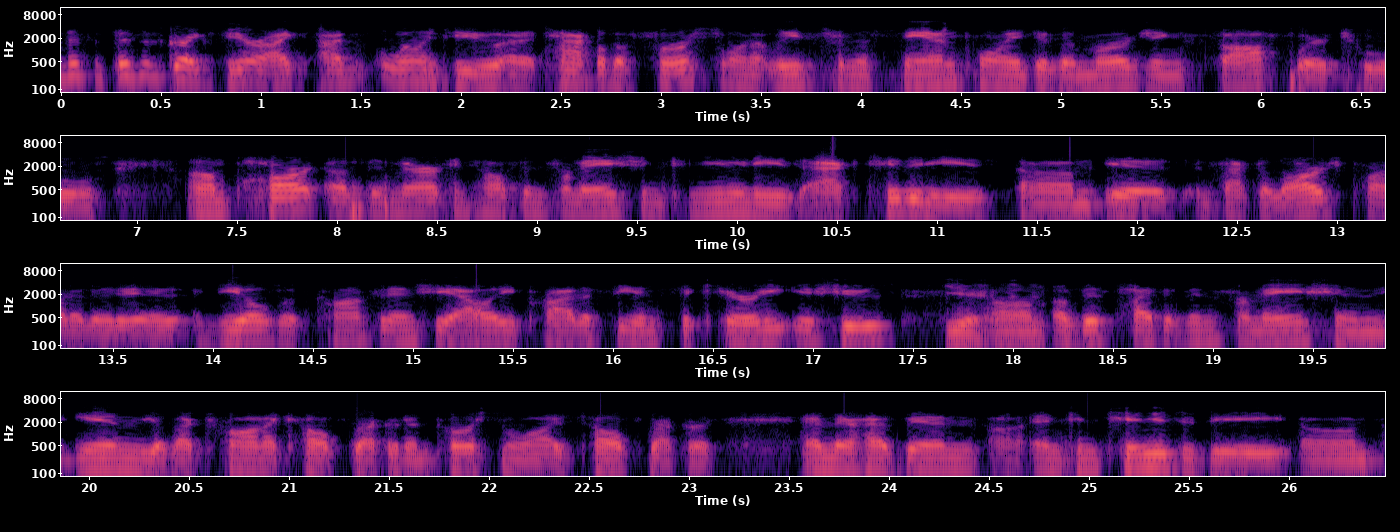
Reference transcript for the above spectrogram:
So this, this is Greg Feero. I, am willing to uh, tackle the first one, at least from the standpoint of emerging software tools. Um, part of the American Health Information Community's activities um, is, in fact, a large part of it is, deals with confidentiality, privacy, and security issues yes. um, of this type of information in the electronic health record and personalized health record. And there have been uh, and continue to be um,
